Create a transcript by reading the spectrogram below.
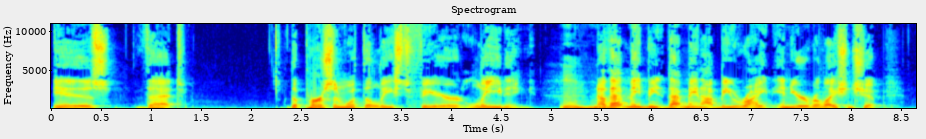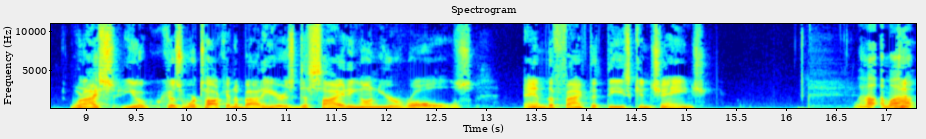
is that the person with the least fear leading. Now that may be that may not be right in your relationship. When I you know because we're talking about here is deciding on your roles and the fact that these can change. Well, well,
